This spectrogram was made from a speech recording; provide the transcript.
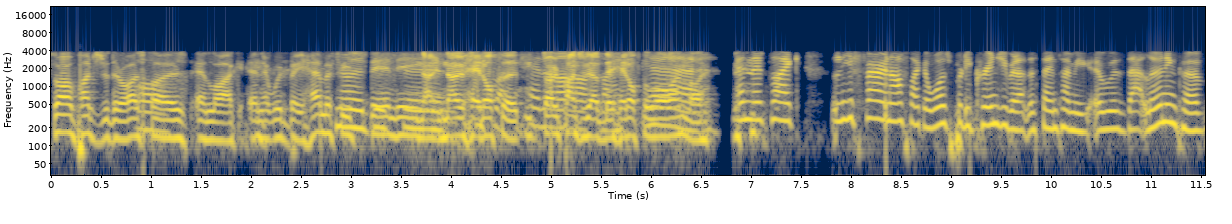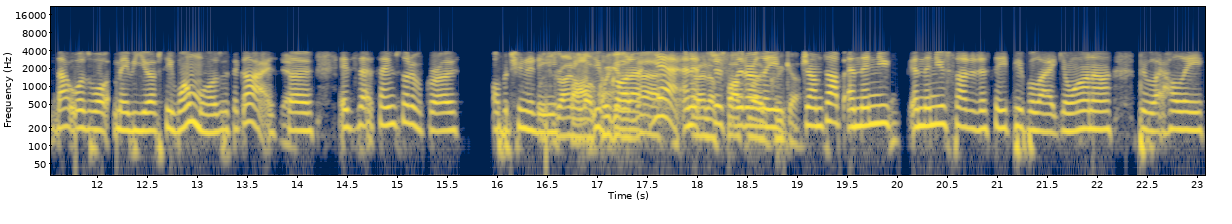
Throwing punches with their eyes Oh. closed and like, and it would be hammer fist No standing. No, no head off like the- head throw punches up, without the head off the yeah. line, like- and it's like, yeah, fair enough. Like it was pretty cringy, but at the same time, you, it was that learning curve. That was what maybe UFC one was with the guys. Yeah. So it's that same sort of growth opportunity. It's grown a lot You've got than to- yeah, and Grown it's just literally jumped up, and then you and then you started to see people like Joanna, people like Holly,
